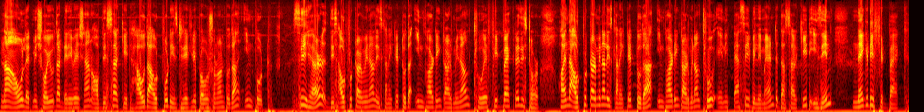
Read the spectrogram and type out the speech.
now let me show you the derivation of this circuit how the output is directly proportional to the input See here, this output terminal is connected to the inverting terminal through a feedback resistor. When the output terminal is connected to the inverting terminal through any passive element, the circuit is in negative feedback.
